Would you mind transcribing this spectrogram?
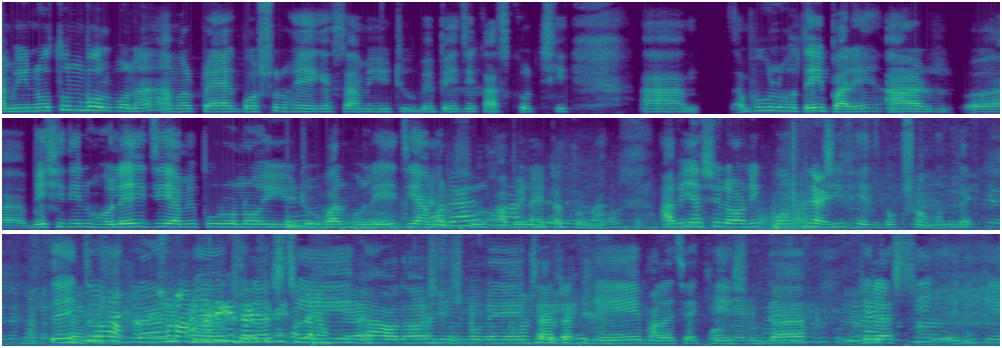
আমি নতুন বলব না। আমার প্রায় এক বছর হয়ে গেছে আমি ইউটিউবে পেজে কাজ করছি। ভুল হতেই পারে। আর আহ, বেশি দিন হলেই যে আমি পুরনো ইউটিউবার হলেই যে আমার ভুল হবে না এটা তো না। আমি আসলে অনেক কম বুঝি ফেসবুক সম্বন্ধে। তো এই তো আমরা চলে আসছি। খাওয়া দাওয়া শেষ করে চা টা খেয়ে মালাই চা খেয়ে সোজা চলে আসছি এদিকে।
